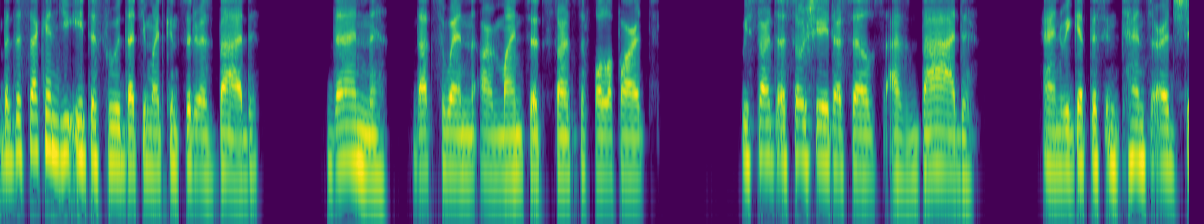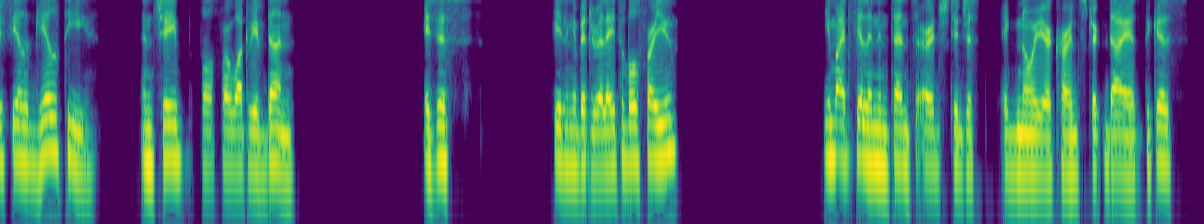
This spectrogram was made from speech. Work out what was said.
But the second you eat a food that you might consider as bad, then that's when our mindset starts to fall apart. We start to associate ourselves as bad, and we get this intense urge to feel guilty and shameful for what we've done. Is this feeling a bit relatable for you? You might feel an intense urge to just ignore your current strict diet because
